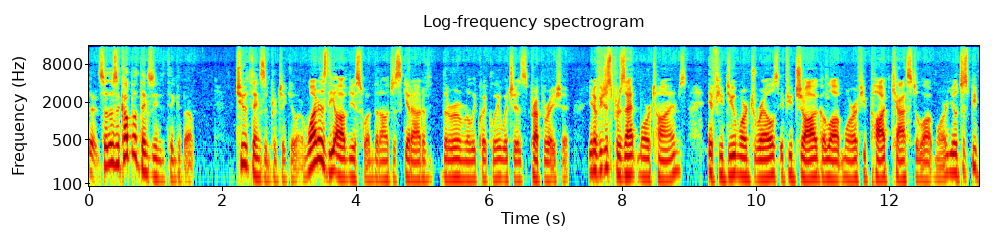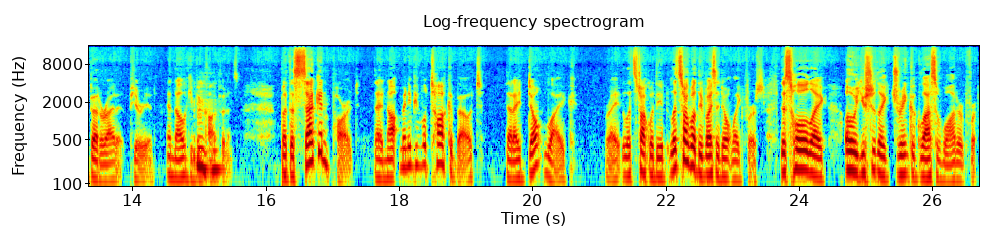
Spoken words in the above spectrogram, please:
There- So there's a couple of things we need to think about. Two things in particular. One is the obvious one that I'll just get out of the room really quickly, which is preparation. You know, if you just present more times, if you do more drills, if you jog a lot more, if you podcast a lot more, you'll just be better at it. Period, and that'll give you Mhm. confidence. But the second part that not many people talk about that I don't like, right? Let's talk about the let's talk about the advice I don't like first. This whole like, oh, you should like drink a glass of water before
